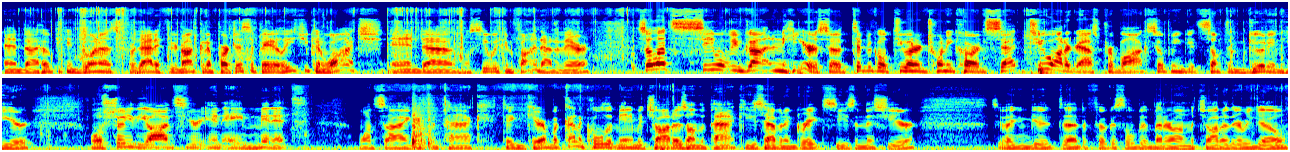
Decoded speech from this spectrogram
And I hope you can join us for that. If you're not going to participate, at least you can watch, and uh, we'll see what we can find out of there. So let's see what we've got in here. So typical 220 card set, two autographs per box. Hoping you get something good in here. We'll show you the odds here in a minute once I get the pack taken care of. But kind of cool that Manny Machado is on the pack. He's having a great season this year. See if I can get it uh, to focus a little bit better on Machado. There we go.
